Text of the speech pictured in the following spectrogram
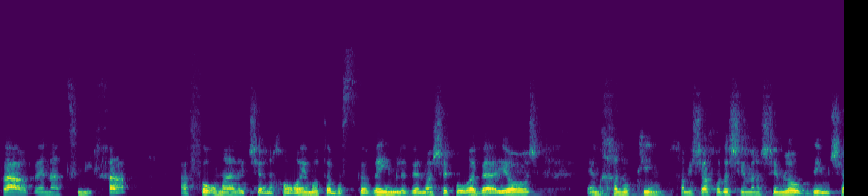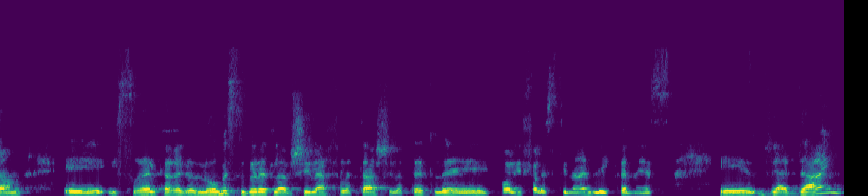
פער בין התמיכה הפורמלית שאנחנו רואים אותה בסקרים, לבין מה שקורה באיו"ש, הם חנוקים, חמישה חודשים אנשים לא עובדים שם. אה, ישראל כרגע לא מסוגלת להבשיל להחלטה של לתת לפועלים פלסטינאים להיכנס, אה, ועדיין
